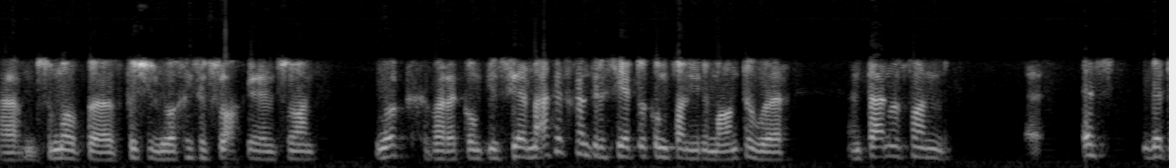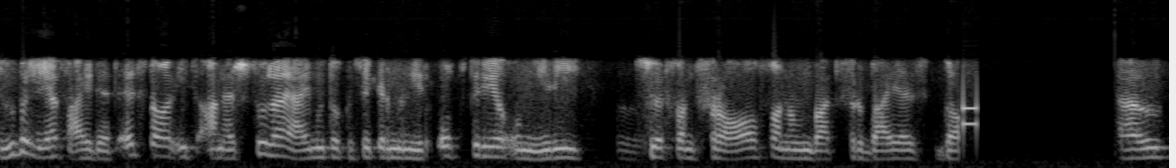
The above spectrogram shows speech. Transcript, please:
ehm um, sommer op 'n uh, fisiologiese vlak en so aan ook wat dit kompliseer. Maar ek is geïnteresseerd ook om van hierdie man te hoor. In terme van uh, is dit hoe beleef hy dit? Is daar iets anders? Voel hy hy moet op 'n sekere manier optree om hierdie soort van verhaal van hom wat verby is daar hou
